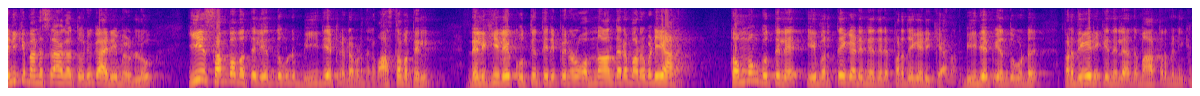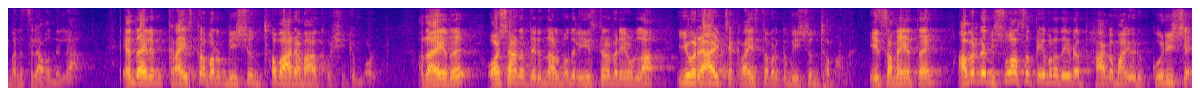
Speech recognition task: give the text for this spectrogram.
എനിക്ക് മനസ്സിലാകാത്ത ഒരു കാര്യമേ ഉള്ളൂ. ഈ സംഭവത്തിൽ എന്തുകൊണ്ട് ബി ജെ പി ഇടപെടുന്നില്ല? വാസ്തവത്തിൽ ഡൽഹിയിലെ കുത്തിത്തിരിപ്പിനുള്ള ഒന്നാം തരം മറുപടിയാണ് തൊമ്മൻകുത്തിലെ ഈ വൃത്തികേടിനെതിരെ പ്രതികരിക്കുകയാണ് ബി ജെ പി എന്തുകൊണ്ട് പ്രതികരിക്കുന്നില്ല എന്ന് മാത്രം എനിക്ക് മനസ്സിലാവുന്നില്ല. എന്തായാലും ക്രൈസ്തവർ വിശുദ്ധവാരം ആഘോഷിക്കുമ്പോൾ അതായത് ഓശാന തിരുനാൾ മുതൽ ഈസ്റ്റർ വരെയുള്ള ഈ ഒരാഴ്ച ക്രൈസ്തവർക്ക് വിശുദ്ധമാണ്. ഈ സമയത്ത് അവരുടെ വിശ്വാസ തീവ്രതയുടെ ഭാഗമായ ഒരു കുരിശ്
